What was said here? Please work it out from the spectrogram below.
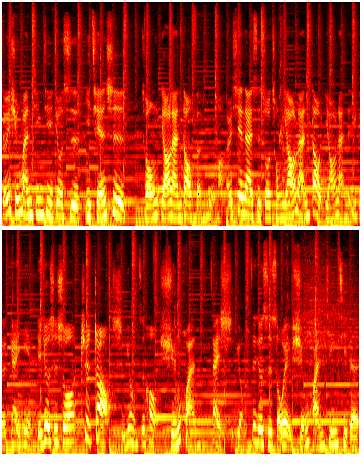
所谓循环经济就是以前是。从摇篮到坟墓，哈，而现在是说从摇篮到摇篮的一个概念，也就是说制造、使用之后循环再使用，这就是所谓循环经济的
